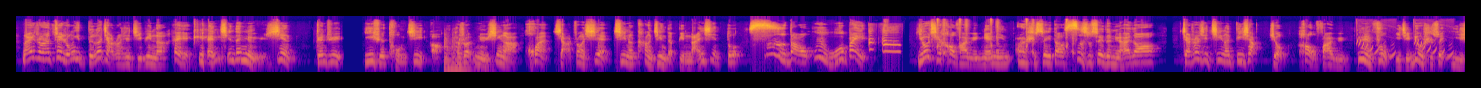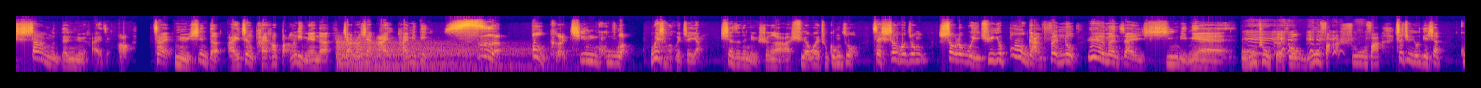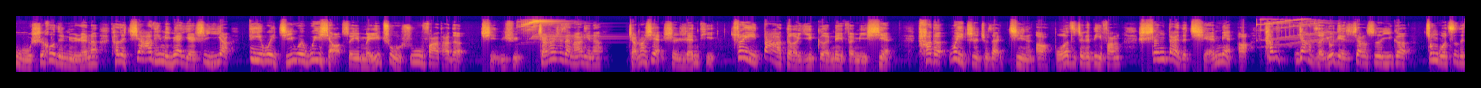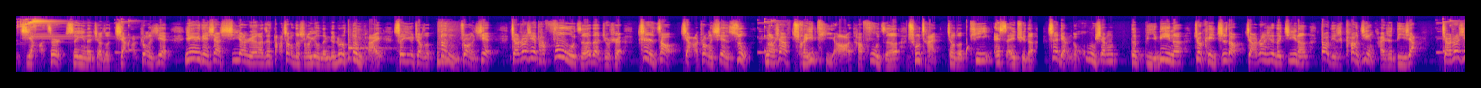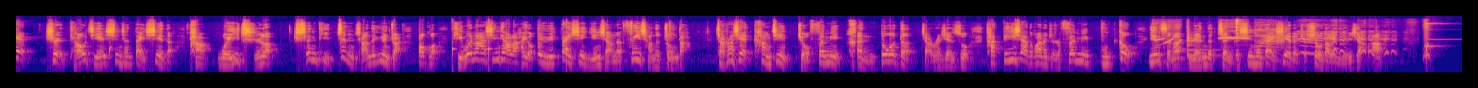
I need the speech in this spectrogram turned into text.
哪一种人最容易得甲状腺疾病呢？嘿，年轻的女性。根据医学统计啊，他说女性啊患甲状腺机能亢进的比男性多四到五倍，尤其好发于年龄二十岁到四十岁的女孩子哦。甲状腺机能低下就好发于孕妇以及六十岁以上的女孩子啊。在女性的癌症排行榜里面呢，甲状腺癌排名第四，不可轻忽啊！为什么会这样？现在的女生啊，需要外出工作，在生活中受了委屈又不敢愤怒，郁闷在心里面，无处可说，无法抒发，这就有点像古时候的女人呢，她在家庭里面也是一样，地位极为微小，所以没处抒发她的情绪。甲状腺在哪里呢？甲状腺是人体最大的一个内分泌腺，它的位置就在颈啊脖子这个地方，声带的前面啊，它的样子有点像是一个中国字的甲字儿，所以呢叫做甲状腺，也有点像西洋人啊在打仗的时候用的那个盾牌，所以又叫做盾状腺。甲状腺它负责的就是制造甲状腺素，脑下垂体啊，它负责出产叫做 TSH 的。这两个互相的比例呢，就可以知道甲状腺的机能到底是亢进还是低下。甲状腺是调节新陈代谢的，它维持了身体正常的运转，包括体温啦、心跳啦，还有对于代谢影响呢，非常的重大。甲状腺亢进就分泌很多的甲状腺素，它低下的话呢，就是分泌不够，因此呢，人的整个新陈代谢呢就受到了影响了。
